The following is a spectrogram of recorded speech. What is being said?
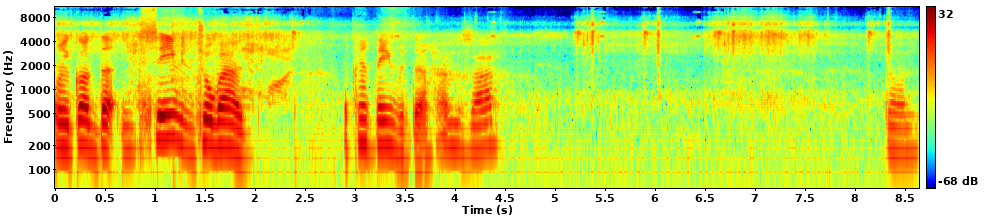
Oh my god, that same is so bad. I can't aim with that. Hamza. Done.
